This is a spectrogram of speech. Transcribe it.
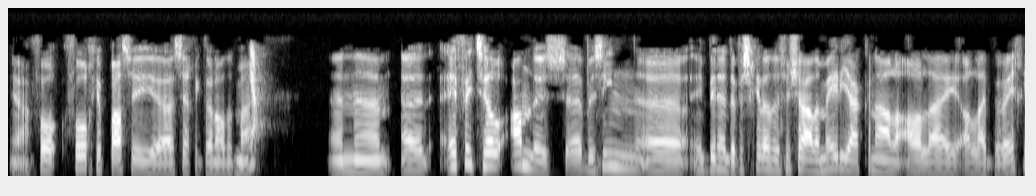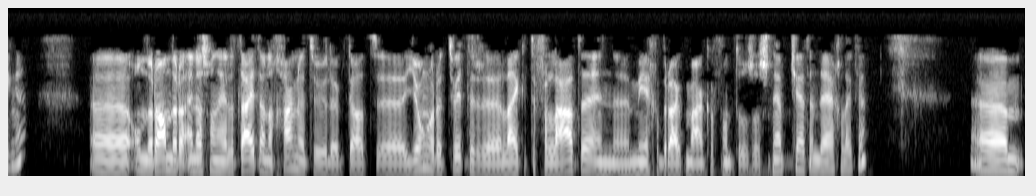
Ja, volg je passie, uh, zeg ik dan altijd maar. Ja. En uh, even iets heel anders. We zien binnen de verschillende sociale media kanalen allerlei, allerlei bewegingen. Onder andere, en dat is al een hele tijd aan de gang natuurlijk, dat jongeren Twitter lijken te verlaten en meer gebruik maken van tools als Snapchat en dergelijke. Um,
